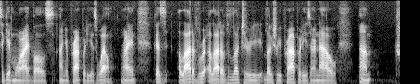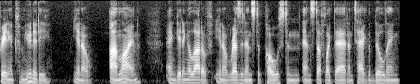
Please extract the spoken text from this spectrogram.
to get more eyeballs on your property as well, right? Because a lot of a lot of luxury luxury properties are now um, creating a community, you know, online, and getting a lot of you know residents to post and and stuff like that, and tag the building,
